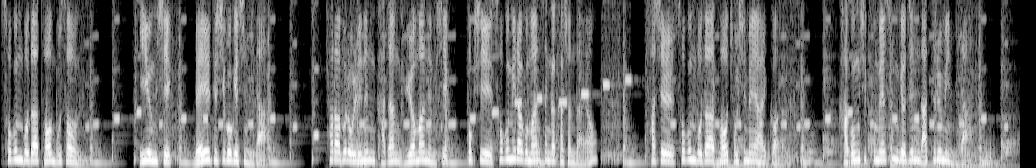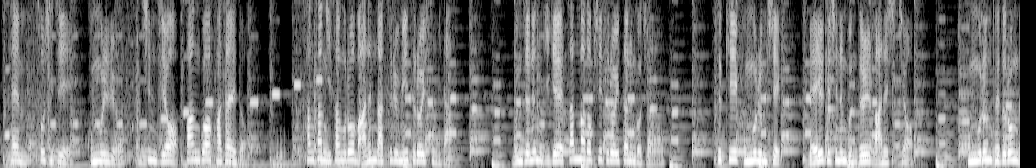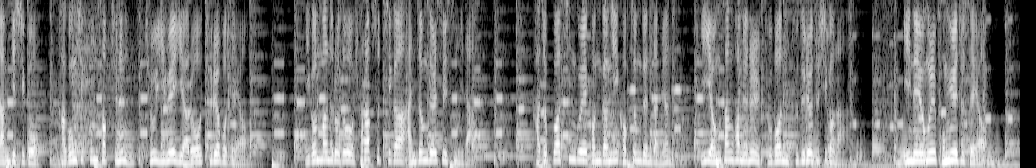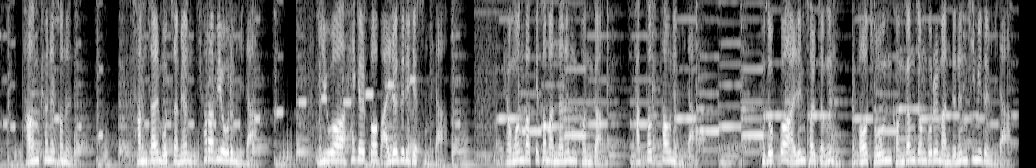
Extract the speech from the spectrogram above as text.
소금보다 더 무서운 이 음식 매일 드시고 계십니다. 혈압을 올리는 가장 위험한 음식 혹시 소금이라고만 생각하셨나요? 사실 소금보다 더 조심해야 할 건 가공식품에 숨겨진 나트륨입니다. 햄, 소시지, 국물류, 심지어 빵과 과자에도 상상 이상으로 많은 나트륨이 들어 있습니다. 문제는 이게 짠맛 없이 들어 있다는 거죠. 특히 국물 음식 매일 드시는 분들 많으시죠? 국물은 되도록 남기시고 가공식품 섭취는 주 2회 이하로 줄여보세요. 이것만으로도 혈압 수치가 안정될 수 있습니다. 가족과 친구의 건강이 걱정된다면 이 영상 화면을 두 번 두드려 주시거나 이 내용을 공유해 주세요. 다음 편에서는 잠 잘 못 자면 혈압이 오릅니다. 이유와 해결법 알려드리겠습니다. 병원 밖에서 만나는 건강 닥터스타운입니다. 구독과 알림 설정은 더 좋은 건강 정보를 만드는 힘이 됩니다.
